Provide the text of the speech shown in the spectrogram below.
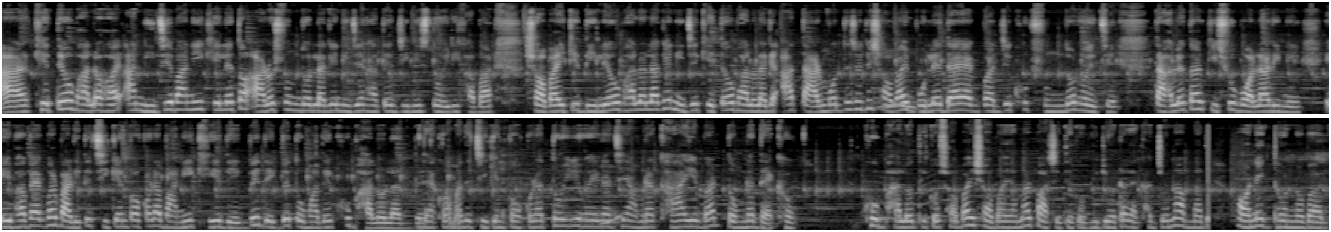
আর খেতেও ভালো হয়। আর নিজে বানিয়ে খেলে তো আরও সুন্দর লাগে নিজের হাতের জিনিস তৈরি খাবার। সবাইকে দিলেও ভালো লাগে, নিজে খেতেও ভালো লাগে। আর তার মধ্যে যদি সবাই বলে দেয় একবার যে খুব সুন্দর হয়েছে, তাহলে তো আর কিছু বলারই নেই। এইভাবে একবার বাড়িতে চিকেন পকোড়া বানিয়ে খেয়ে দেখবে দেখবে তোমাদের খুব ভালো লাগবে। দেখো, আমাদের চিকেন পকোড়া তৈরি হয়ে গেছে, আমরা খাই এবার, তোমরা দেখো। খুব ভালো থেকো সবাই সবাই আমার পাশে থেকো। ভিডিওটা দেখার জন্য আপনাদের অনেক ধন্যবাদ।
